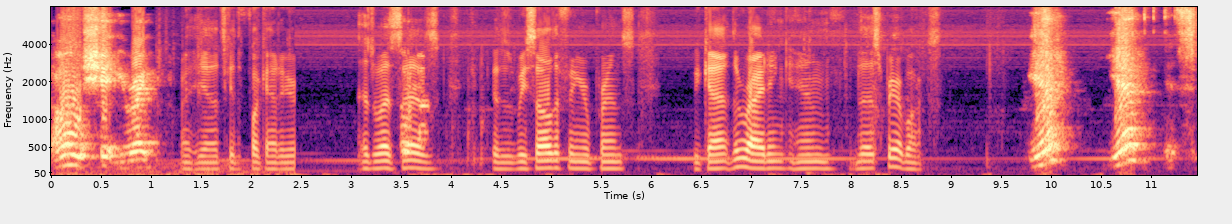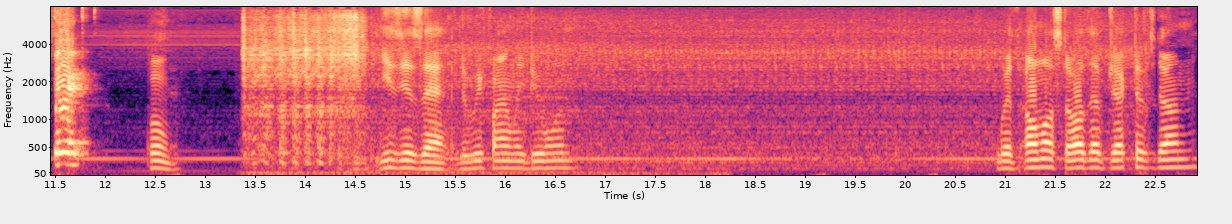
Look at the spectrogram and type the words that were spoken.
Oh shit! You're right. Right, yeah, let's get the fuck out of here. That's what it says. Because we saw the fingerprints, we got the writing, and the spirit box. Yeah. Yeah. It's spirit. Boom. Easy as that. Did we finally do one? With almost all the objectives done?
